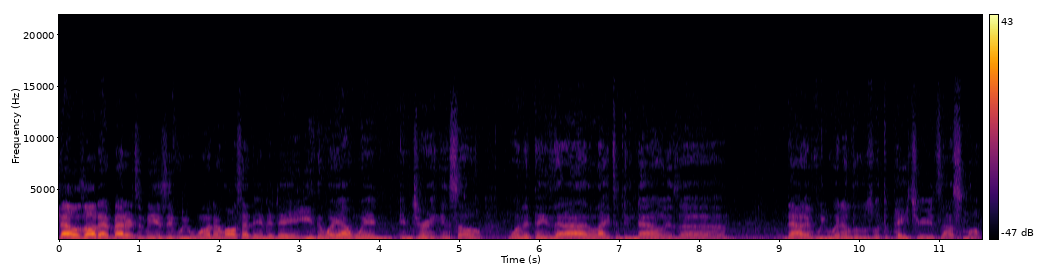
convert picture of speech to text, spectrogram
that was all that mattered to me is if we won or lost at the end of the day. Either way, I win and drink. And so one of the things that I like to do now is uh, now if we win or lose with the Patriots, I smoke.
